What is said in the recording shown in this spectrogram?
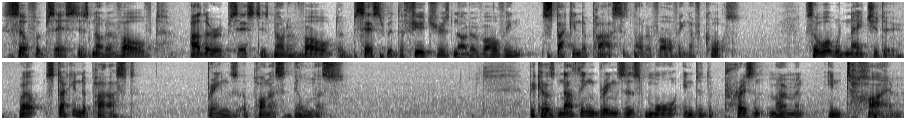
Self obsessed is not evolved, other obsessed is not evolved, obsessed with the future is not evolving, stuck in the past is not evolving, of course. So, what would nature do? Well, stuck in the past brings upon us illness. Because nothing brings us more into the present moment in time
